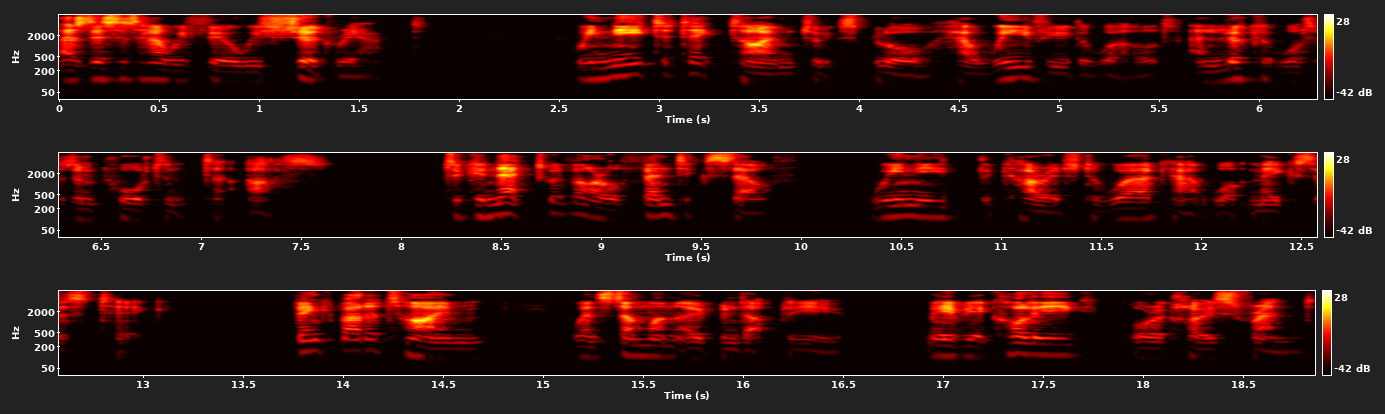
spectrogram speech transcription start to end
as this is how we feel we should react. We need to take time to explore how we view the world and look at what is important to us. To connect with our authentic self, we need the courage to work out what makes us tick. Think about a time when someone opened up to you, maybe a colleague or a close friend.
